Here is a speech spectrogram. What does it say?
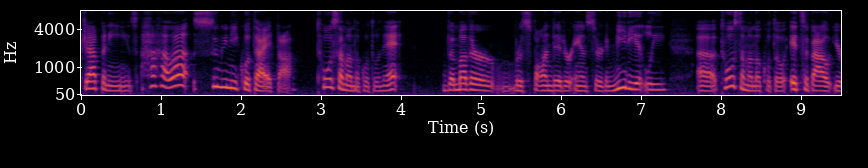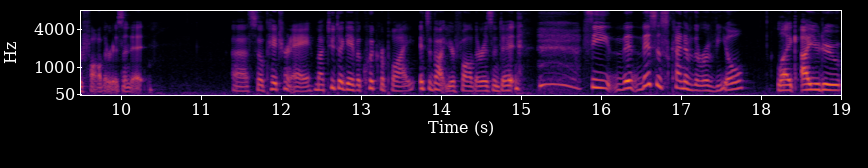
Japanese. Haha wa sugu kotaeta. Tosama no koto ne. The mother responded or answered immediately. Uh, Tosama no koto. It's about your father, isn't it? Uh, so, patron A, Matuta gave a quick reply. It's about your father, isn't it? See, th- this is kind of the reveal. Like, Ayuru,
